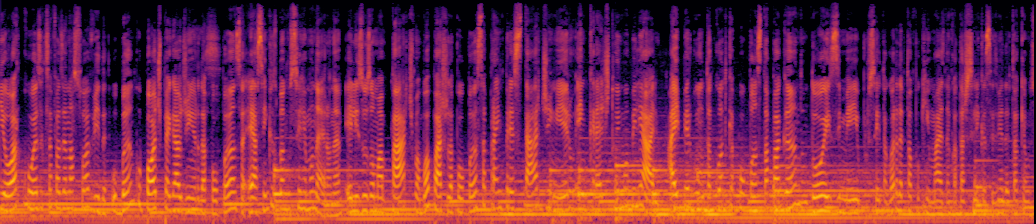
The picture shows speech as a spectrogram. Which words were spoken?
Pior coisa que você vai fazer na sua vida. O banco pode pegar o dinheiro da poupança, é assim que os bancos se remuneram, né? Eles usam uma parte, uma boa parte da poupança para emprestar dinheiro em crédito imobiliário. Aí pergunta quanto que a poupança está pagando? 2,5%. Agora deve estar um pouquinho mais, né? Com a taxa Selic, vocês viram, deve estar aqui uns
